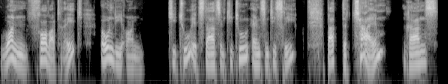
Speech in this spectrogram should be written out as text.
one forward rate, only on T2. It starts in T2, ends in T3, but the time runs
